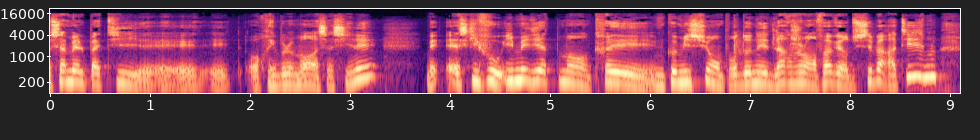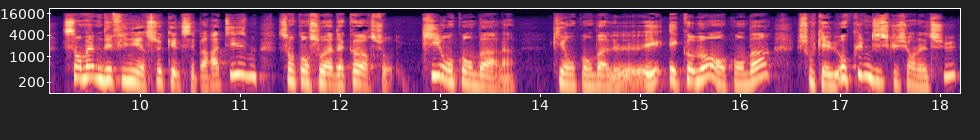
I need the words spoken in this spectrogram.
Samuel Paty est, est, horriblement assassiné. Mais est-ce qu'il faut immédiatement créer une commission pour donner de l'argent en faveur du séparatisme, sans même définir ce qu'est le séparatisme, sans qu'on soit d'accord sur qui on combat là? Qui on combat le, et, et, comment on combat. Je trouve qu'il n'y a eu aucune discussion là-dessus.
